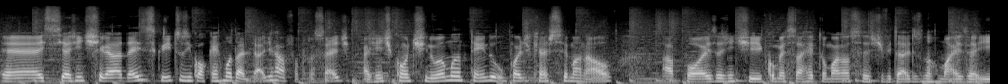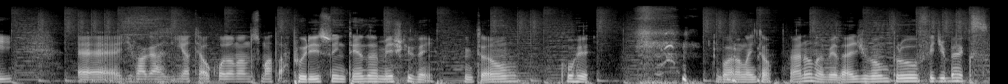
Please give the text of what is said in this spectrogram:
É, se a gente chegar a 10 inscritos em qualquer modalidade, Rafa, procede. A gente continua mantendo o podcast semanal após a gente começar a retomar nossas atividades normais aí é, devagarzinho até o corona nos matar. Por isso entenda mês que vem. Então, correr. Bora lá então. Ah não, na verdade vamos pro feedbacks.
